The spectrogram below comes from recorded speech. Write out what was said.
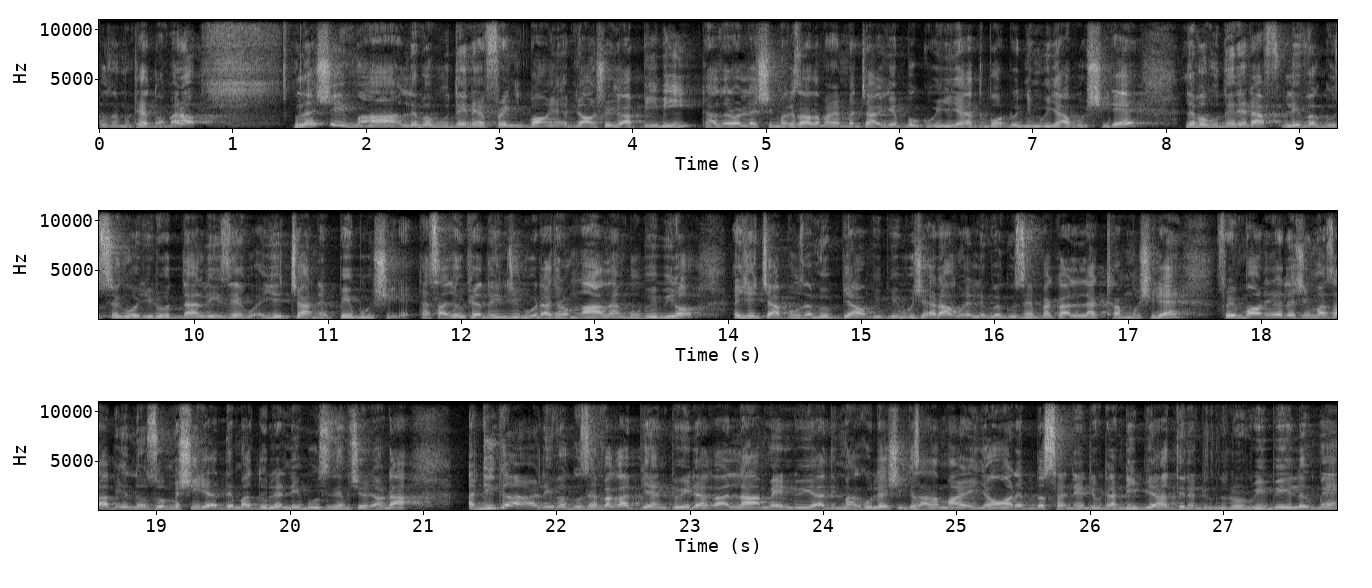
ပုံစံမျိုးထည့်သွားမယ်အဲ့တော့ လက်ရှိမှာလီဗာပူးတင်းနဲ့ Frank Bong ရဲ့အပြောင်းရွှေ့ကပြီးပြီဒါဆိုတော့လက်ရှိမှာကစားသမားရဲ့မကြခင်ပုဂ္ဂိုလ်ကြီးရသဘောတူညီမှုရဖို့ရှိတယ်လီဗာပူးတင်းနဲ့ဒါ Leverkusen ကိုယူရိုတန်း40ကိုအရစ်ကျနဲ့ပေးဖို့ရှိတယ်ဒါစာချုပ်ဖြတ်သိမ်းခြင်းကိုဒါကျွန်တော်9သန်းပို့ပေးပြီးတော့အရစ်ကျပုံစံမျိုးပြောင်းပြီးပေးဖို့ရှိတယ်အဲ့ဒါကိုလည်း Leverkusen ဘက်ကလက်ခံမှုရှိတယ် Frank Bong နဲ့လက်ရှိမှာဇာဘီအလွန်ဆိုးမရှိတဲ့အသင်းမှာသူလည်းနေဖို့စီစဉ်မရှိတော့ဒါ အဓိက Leverkusen ဘက်ကပြန်တွေးတာကလာမဲ့နေရာဒီမှာအခုလက်ရှိကစားသမားတွေရောင်းရတဲ့ပတ်စံနဲ့တူဒါနီးပြအသင်းနဲ့တူသူတို့ rebate လုပ်မယ်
